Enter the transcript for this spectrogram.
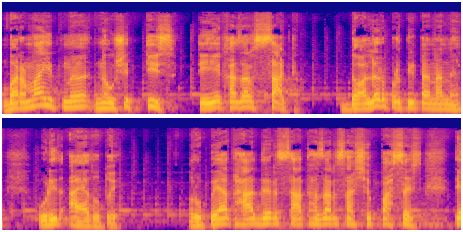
बर्मा इथनं नऊशे तीस ते एक हजार साठ डॉलर प्रति टनानं उडीद आयात होतोय. रुपयात हा दर सात हजार सहाशे पासष्ट ते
